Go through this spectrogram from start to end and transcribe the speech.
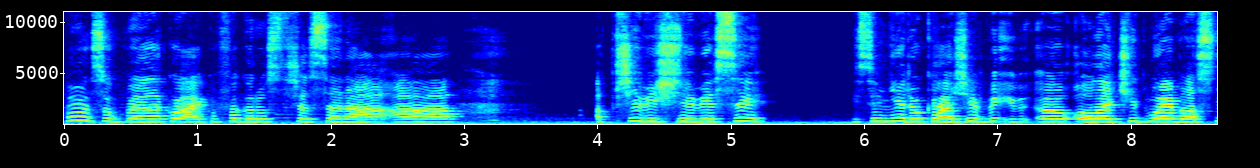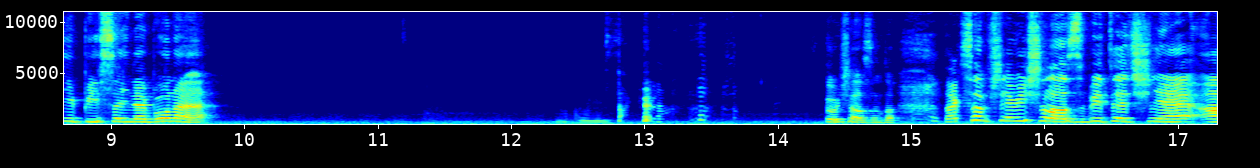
A já jsem úplně taková jako fakt roztřesená a, a přemýšlím, jestli, jestli mě dokáže vy, uh, oléčit moje vlastní píseň nebo ne. Mhm. Zkoušela jsem to. Tak jsem přemýšlela zbytečně a,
